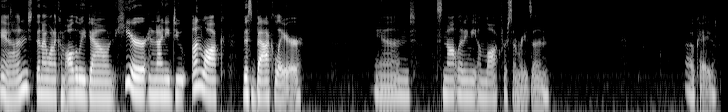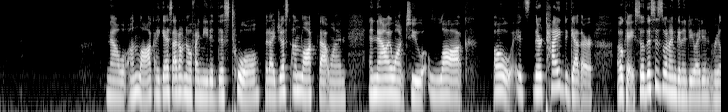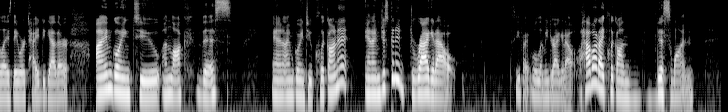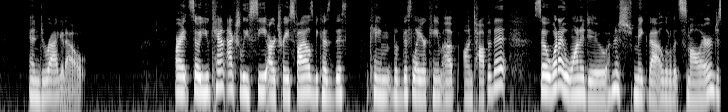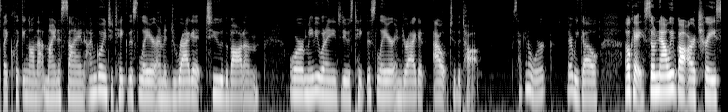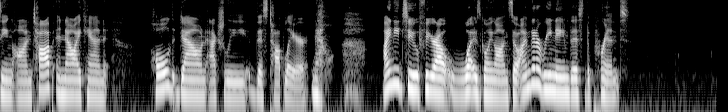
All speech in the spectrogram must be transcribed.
And then I want to come all the way down here and I need to unlock this back layer. And it's not letting me unlock for some reason. Okay. Now we'll unlock. I guess I don't know if I needed this tool, but I just unlocked that one. And now I want to lock. Oh, it's they're tied together. Okay, so this is what I'm going to do. I didn't realize they were tied together. I'm going to unlock this and I'm going to click on it and I'm just going to drag it out. See if I will let me drag it out. How about I click on this one and drag it out. All right, so you can't actually see our trace files because this came, this layer came up on top of it. So what I want to do, I'm going to make that a little bit smaller just by clicking on that minus sign. I'm going to take this layer and I'm going to drag it to the bottom. Or maybe what I need to do is take this layer and drag it out to the top. Is that going to work? There we go. Okay, so now we've got our tracing on top and now I can hold down actually this top layer. Now, I need to figure out what is going on. So I'm going to rename this the print.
